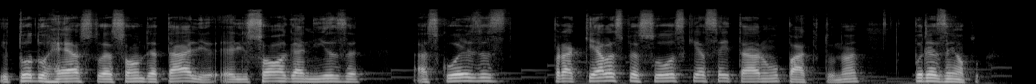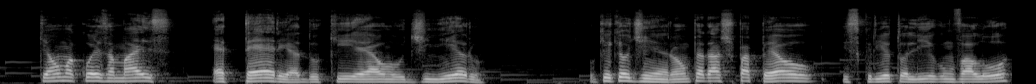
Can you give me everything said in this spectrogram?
e todo o resto é só um detalhe, ele só organiza as coisas para aquelas pessoas que aceitaram o pacto, né? Por exemplo, que é uma coisa mais etérea do que é o dinheiro. O que, que é o dinheiro? É um pedaço de papel escrito ali com um valor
